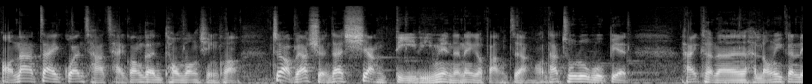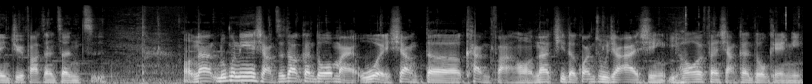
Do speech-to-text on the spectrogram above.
哦。那再观察采光跟通风情况，最好不要选在巷底里面的那个房子啊哦，它出入不便，还可能很容易跟邻居发生争执。哦，那如果你也想知道更多买无尾巷的看法哦，那记得关注加爱心，以后会分享更多给你。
